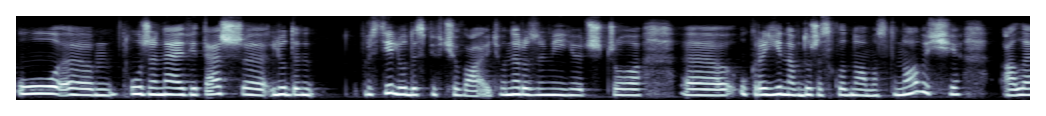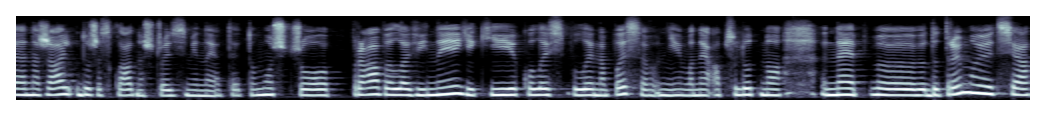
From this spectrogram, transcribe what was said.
У, ем, у Женеві теж е, люди. Прості люди співчувають. Вони розуміють, що е, Україна в дуже складному становищі, але, на жаль, дуже складно щось змінити, тому що правила війни, які колись були написані, вони абсолютно не е, дотримуються.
